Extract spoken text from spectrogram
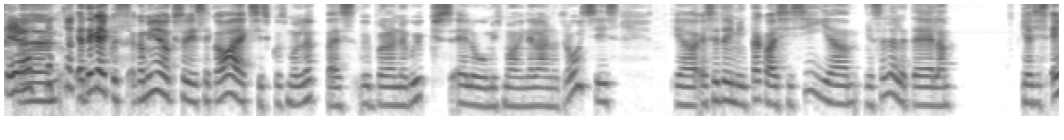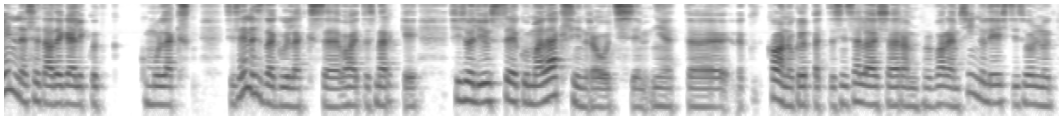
ja tegelikult, aga minu jaoks oli see ka aeg siis, kus mul lõppes võib-olla nagu üks elu, mis ma olin elanud Rootsis ja, ja see tõi mind tagasi siia ja sellele teele. ja siis enne seda tegelikult, kui mul läks, siis enne seda, kui läks, vahetas märki, siis oli just see, kui ma läksin Rootsi, nii et ka nagu lõpetasin selle asja ära, mis mul varem siin oli Eestis olnud.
